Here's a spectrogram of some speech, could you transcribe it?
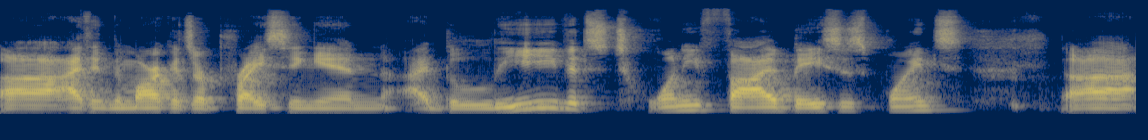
uh, I think the markets are pricing in, I believe it's 25 basis points uh,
